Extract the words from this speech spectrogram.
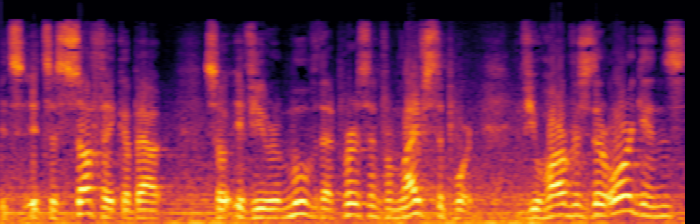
it's, it's a safek about, so if you remove that person from life support, if you harvest their organs,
